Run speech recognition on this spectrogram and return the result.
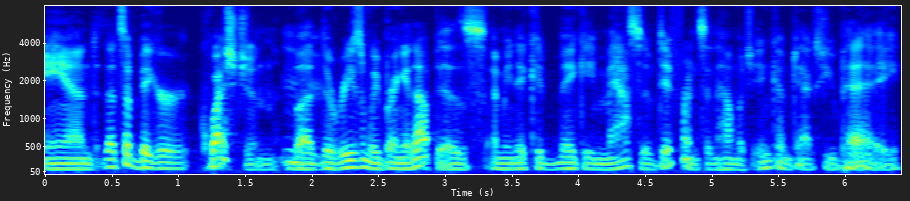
And that's a bigger question, but mm-hmm. the reason we bring it up is I mean it could make a massive difference in how much income tax you pay.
